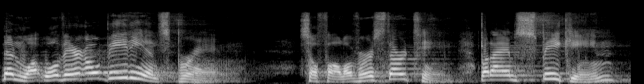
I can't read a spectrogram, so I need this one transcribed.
then what will their obedience bring? So follow verse 13. But I am speaking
